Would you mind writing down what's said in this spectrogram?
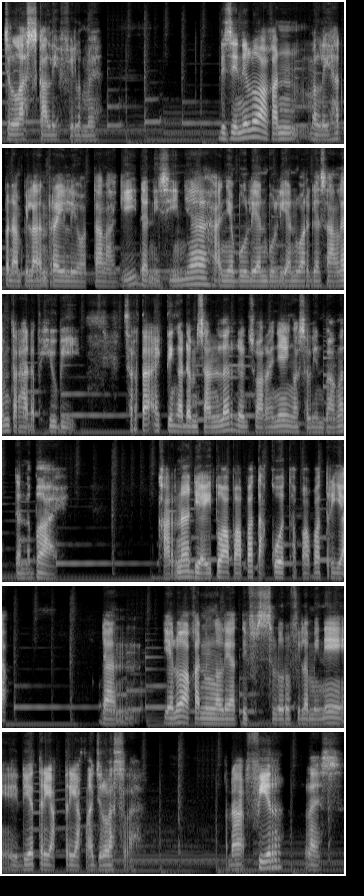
jelas sekali filmnya. Di sini lo akan melihat penampilan Ray Liotta lagi dan isinya hanya bulian-bulian warga Salem terhadap Hubie, serta akting Adam Sandler dan suaranya yang ngeselin banget dan lebay. Karena dia itu apa-apa takut, apa-apa teriak. Dan ya lo akan ngelihat di seluruh film ini dia teriak-teriak nggak jelas lah. Karena fearless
